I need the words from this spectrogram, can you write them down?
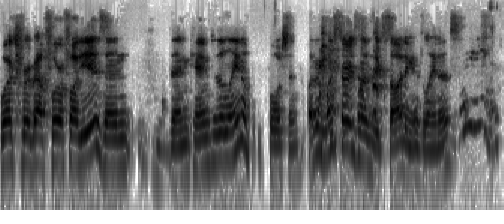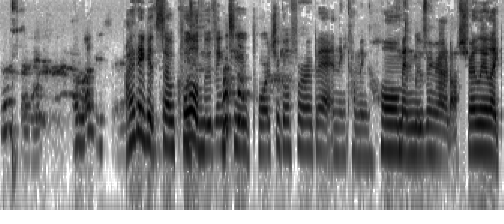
worked for about four or five years, and then came to the Lena portion. I don't. know, My story's not as exciting as Lena's. what do you mean? It's so exciting. I love your story. I think it's so cool moving to Portugal for a bit and then coming home and moving around Australia. Like,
